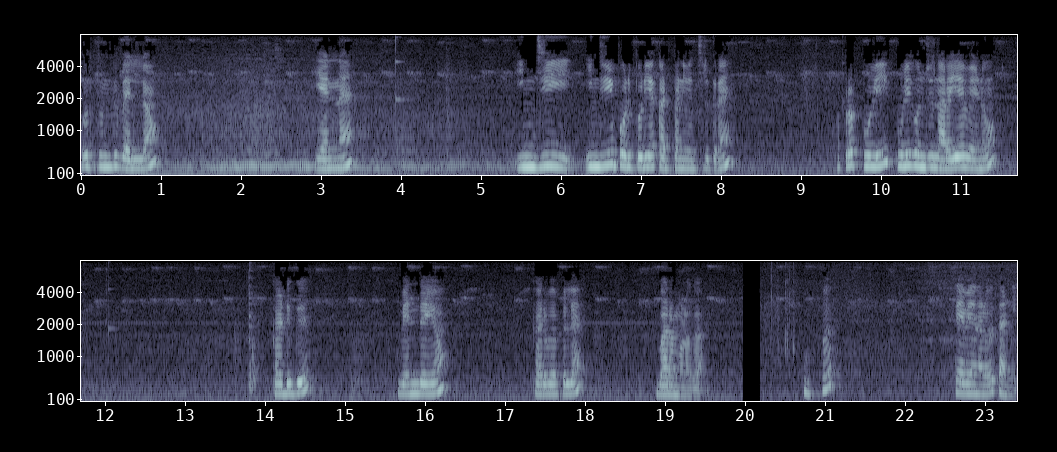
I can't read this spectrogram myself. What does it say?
ஒரு துண்டு வெல்லம் எண்ணெய் இஞ்சி இஞ்சியும் பொடி பொடியாக கட் பண்ணி வச்சுருக்கிறேன். அப்புறம் புளி புளி கொஞ்சம் நிறைய வேணும். கடுகு வெந்தயம் கருவேப்பிலை வரமிளகா. உப்பு தேவையான அளவு தண்ணி.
